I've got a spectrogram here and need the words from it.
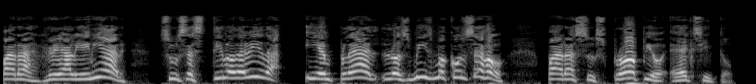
para realinear sus estilos de vida y emplear los mismos consejos para sus propios éxitos.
